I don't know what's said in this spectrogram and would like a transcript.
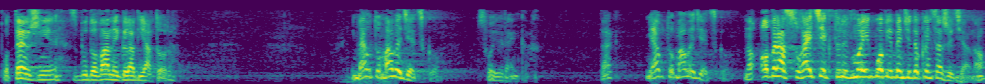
potężnie zbudowany gladiator. I miał to małe dziecko w swoich rękach. Tak? Miał to małe dziecko. No obraz, słuchajcie, który w mojej głowie będzie do końca życia. No.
